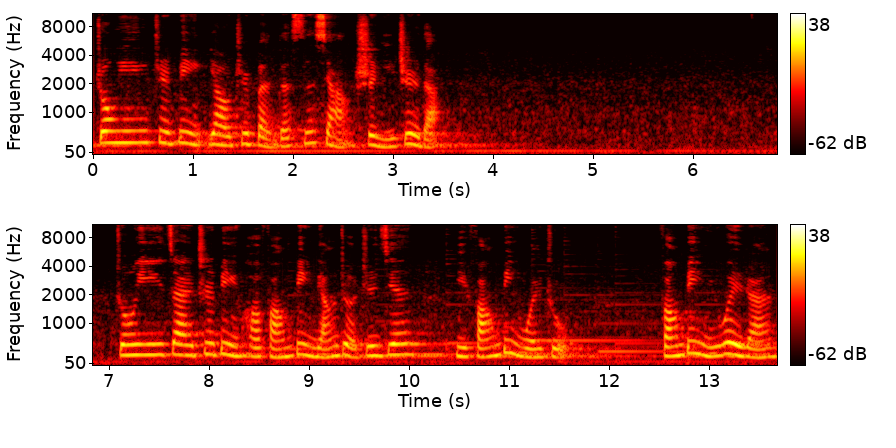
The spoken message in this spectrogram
中医治病要治本的思想是一致的。中医在治病和防病两者之间，以防病为主，防病于未然。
